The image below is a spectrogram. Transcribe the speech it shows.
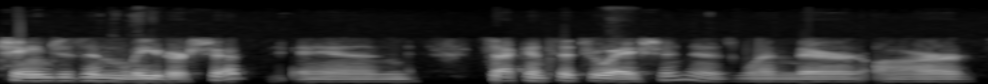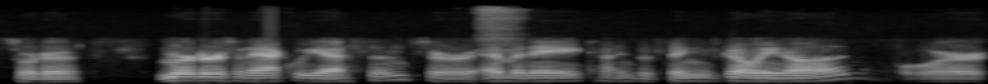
changes in leadership. And second situation is when there are sort of mergers and acquisitions or M&A kinds of things going on, or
